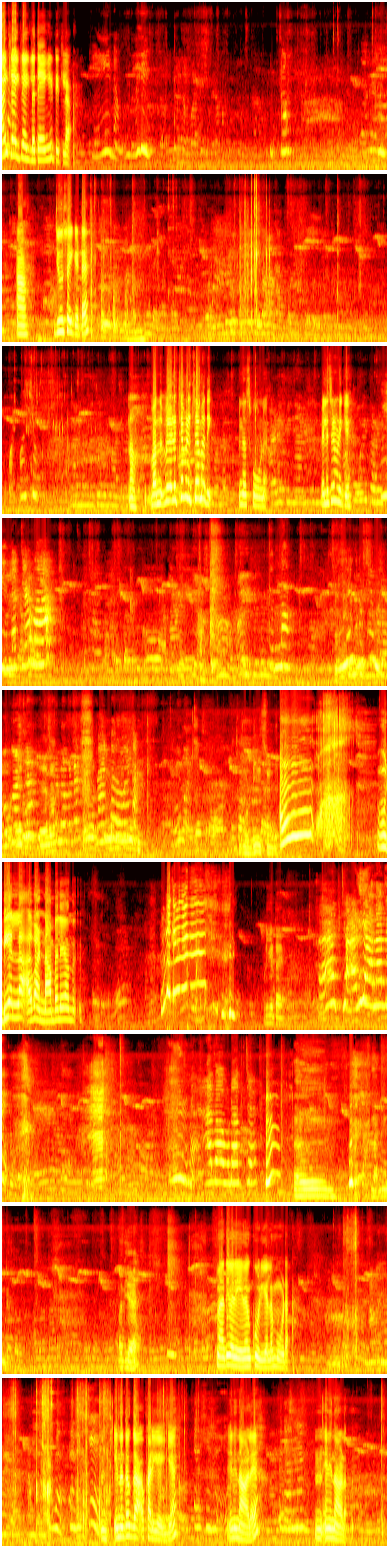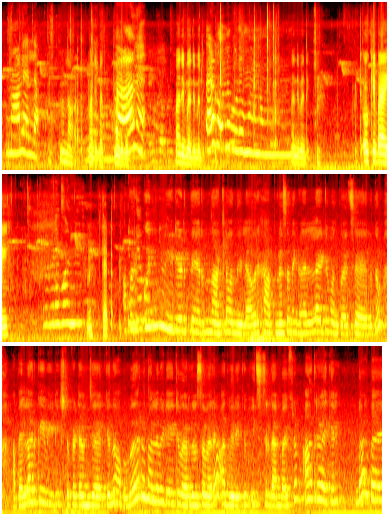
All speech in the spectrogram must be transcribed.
ആയിട്ടില്ല ആയിട്ടില്ല ആയിട്ടില്ല. തേങ്ങ ഇട്ടിട്ടില്ല. ആ ജ്യൂസ് ഒഴിക്കട്ടെ. ആ വന്ന് വെളിച്ചം വിളിച്ചാൽ മതി. എന്നാ സ്പൂണ്. വെളിച്ചം വിളിക്കേ അതത് മുടിയല്ല അത് വണ്ണാമ്പലയാന്ന്. മതി മതി നമുക്ക് കുഴിയെല്ലാം മൂടാം. ഇന്നത്തെ കളി കഴിഞ്ഞേ. ഇനി നാളെ. ഇനി നാളെ. നാളെ. മതി മതി മതി മതി. മതി മതി മതി. മതി മതി. Okay bye. അപ്പോൾ ഒരു കുഞ്ഞു വീഡിയോ എടുത്തായിരുന്നു നാട്ടിൽ വന്നില്ല. ഒരു ഹാപ്പിനെസ് നിങ്ങളെല്ലായിട്ടും പങ്കുവച്ചായിരുന്നു. അപ്പോൾ എല്ലാവർക്കും ഈ വീഡിയോ ഇഷ്ടപ്പെട്ട വിചാരിക്കുന്നു. അപ്പോൾ വേറൊരു നല്ല വീഡിയോ ആയിട്ട് വേറെ ദിവസം വരാം. അതുവരേക്കും it's Dan bye from Aadra Vaikkal. Bye bye.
